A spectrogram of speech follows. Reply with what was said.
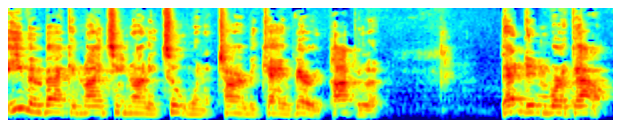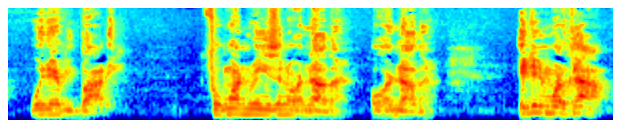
Even back in 1992, when the term became very popular, that didn't work out with everybody for one reason or another or another. It didn't work out.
